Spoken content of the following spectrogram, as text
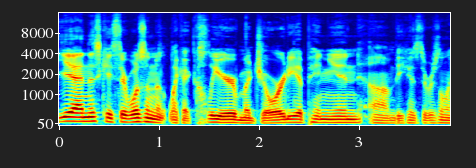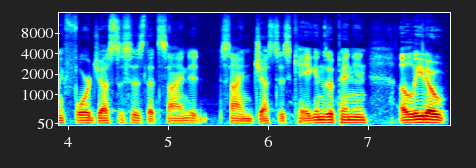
Yeah, in this case, there wasn't like a clear majority opinion um, because there was only four justices that signed it, signed Justice Kagan's opinion. Alito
